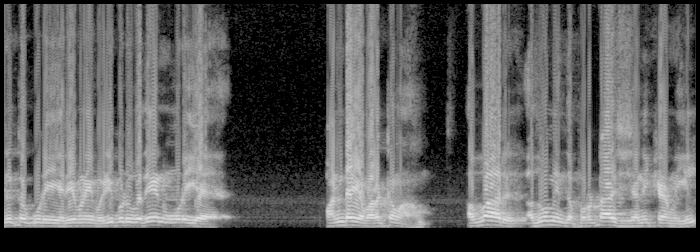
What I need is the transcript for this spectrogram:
இருக்கக்கூடிய இறைவனை வழிபடுவதே நம்முடைய பண்டைய வழக்கமாகும். அவ்வாறு அதுவும் இந்த புரட்டாசி சனிக்கிழமையில்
